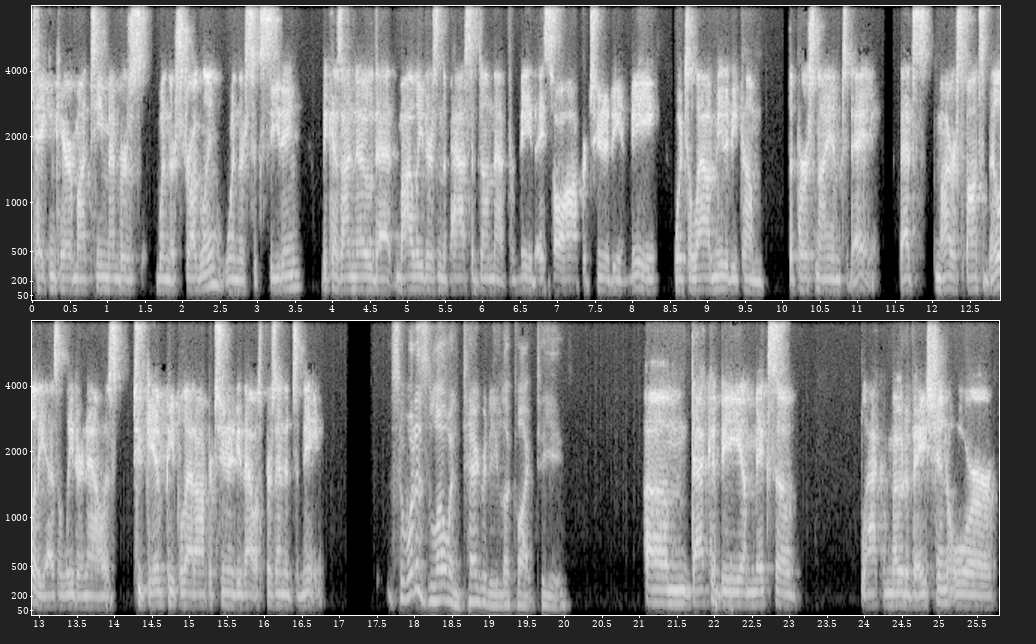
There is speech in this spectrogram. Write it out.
taking care of my team members when they're struggling, when they're succeeding, because I know that my leaders in the past have done that for me. They saw opportunity in me, which allowed me to become the person I am today. That's my responsibility as a leader now is to give people that opportunity that was presented to me. So, what does low integrity look like to you? Um, that could be a mix of lack of motivation or,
